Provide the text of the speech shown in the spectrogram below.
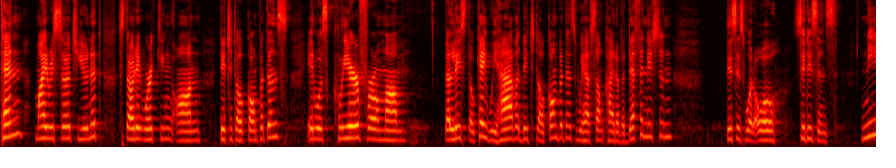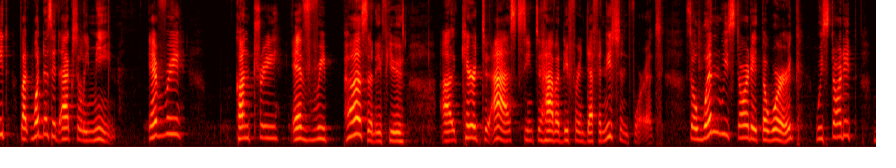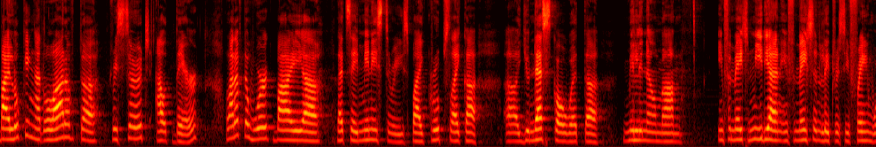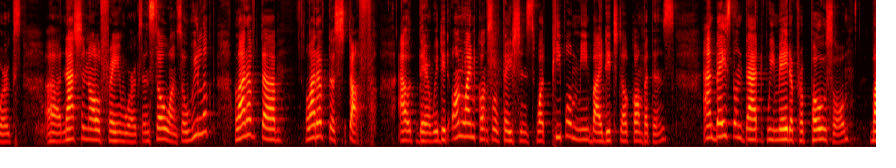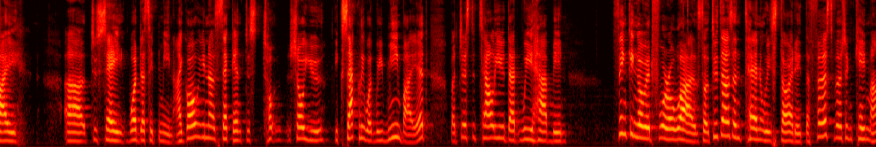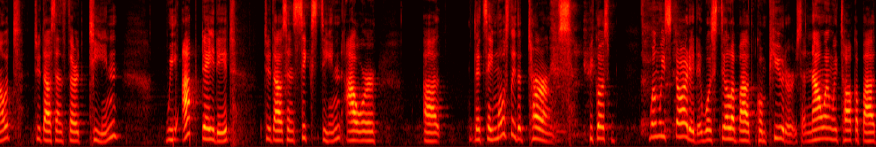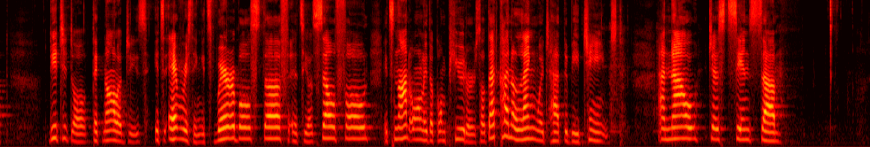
10, my research unit started working on digital competence. It was clear from um, the list, okay, we have a digital competence, we have some kind of a definition. This is what all citizens need, but what does it actually mean? Every country, every person, if you uh, care to ask, seem to have a different definition for it. So when we started the work, we started by looking at a lot of the research out there, a lot of the work by, uh, let's say, ministries, by groups like uh, uh, UNESCO with the Millennium um, Information Media and Information Literacy Frameworks, uh, national frameworks, and so on. So we looked a lot of the, a lot of the stuff out there. We did online consultations, what people mean by digital competence, and based on that, we made a proposal by uh, to say what does it mean. I go in a second to show you exactly what we mean by it, but just to tell you that we have been thinking of it for a while. So 2010 we started. The first version came out 2013. We updated 2016 our, uh, let's say, mostly the terms, because when we started, it was still about computers. And now when we talk about digital technologies, it's everything. It's wearable stuff, it's your cell phone, it's not only the computer. So that kind of language had to be changed. And now, just since um,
